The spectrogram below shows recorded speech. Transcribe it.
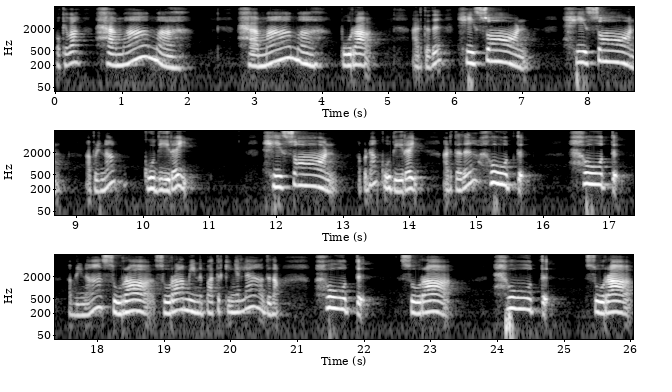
ஓகேவா ஹமாம ஹமாம புறா. அடுத்தது ஹிசான் ஹிசான் அப்படின்னா குதிரை. ஹிசான் அப்படின்னா குதிரை. அடுத்தது ஹூத் ஹூத். அப்படின்னா சுறா சுறா மீன் பார்த்துருக்கீங்கல்ல? அதுதான். ஹூத்து சுறா ஹூத் சுறா.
